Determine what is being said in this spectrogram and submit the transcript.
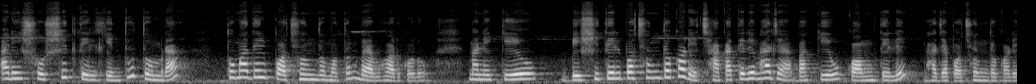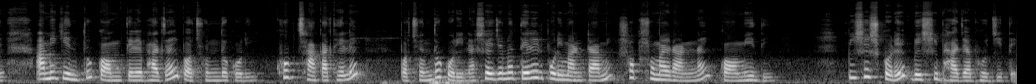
আর এই সর্ষের তেল কিন্তু তোমরা তোমাদের পছন্দ মতন ব্যবহার করো। মানে কেউ বেশি তেল পছন্দ করে ছাঁকা তেলে ভাজা বা কেউ কম তেলে ভাজা পছন্দ করে। আমি কিন্তু কম তেলে ভাজাই পছন্দ করি। খুব ছাঁকা তেলে পছন্দ করি না। সেই জন্য তেলের পরিমাণটা আমি সব সময় রান্নায় কমই দিই। বিশেষ করে বেশি ভাজা ভুজিতে।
